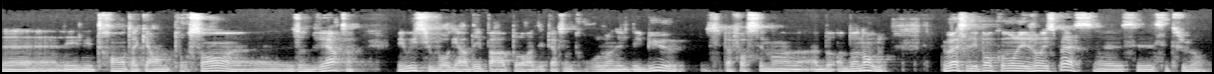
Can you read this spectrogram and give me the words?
les, les, 30 à 40% zone verte. Mais oui, si vous regardez par rapport à des personnes qui ont rejoint dès le début, euh, c'est pas forcément un, bon angle. Mais voilà, ça dépend comment les gens ils se passent. Euh, c'est toujours.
